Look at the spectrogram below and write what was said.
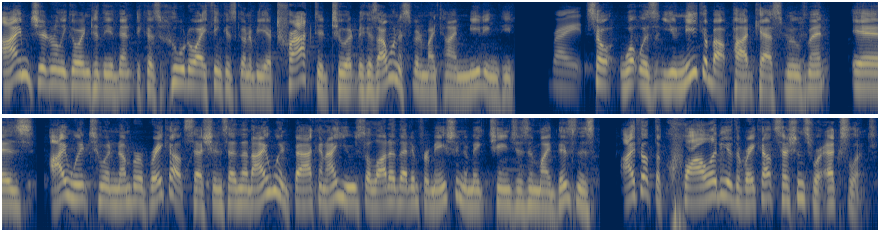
I'm generally going to the event because who do I think is going to be attracted to it because I want to spend my time meeting people. Right. So, what was unique about Podcast Movement is I went to a number of breakout sessions and then I went back and I used a lot of that information to make changes in my business. I thought the quality of the breakout sessions were excellent.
